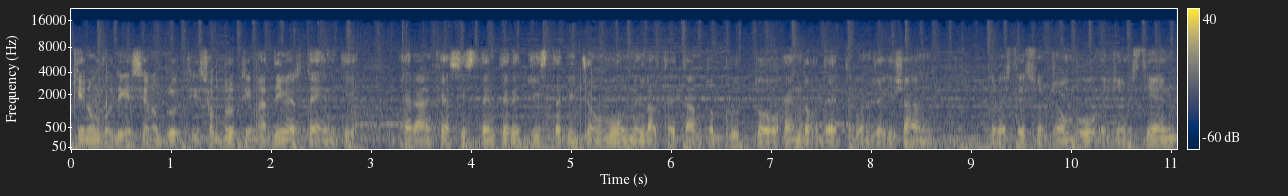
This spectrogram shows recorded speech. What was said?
che non vuol dire che siano brutti, sono brutti ma divertenti. Era anche assistente regista di John Woo nell'altrettanto brutto Hand of Death con Jackie Chan dello stesso John Woo e James Tien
